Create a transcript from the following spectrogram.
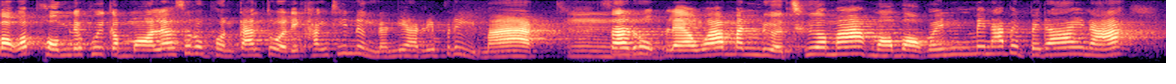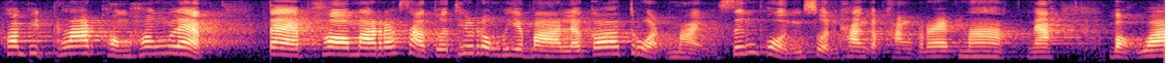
บอกว่าผมเนี่ยคุยกับหมอแล้วสรุปผลการตรวจในครั้งที่หนึ่งนั้นเนี่ยริบหรี่มาก อืม สรุปแล้วว่ามันเหลือเชื่อมากหมอบอกว่าไม่ไม่น่าเป็นไปได้นะ ความผิดพลาดของห้องแลบ แต่พอมารักษาตัวที่โรงพยาบาลแล้วก็ตรวจใหม่ ซึ่งผลส่วนทางกับครั้งแรกมากนะ บอกว่า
